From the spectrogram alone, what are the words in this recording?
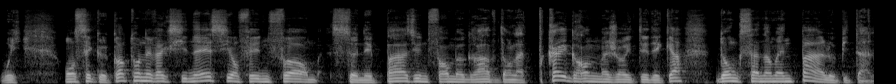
Oui, on sait que quand on est vacciné, si on fait une forme, ce n'est pas une forme grave dans la très grande majorité des cas, donc ça n'emmène pas à l'hôpital.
